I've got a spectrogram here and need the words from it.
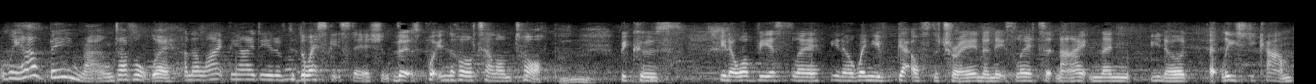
We have been round, haven't we? And I like the idea of the, Westgate station that's putting the hotel on top mm. because you know, obviously, you know, when you get off the train and it's late at night, and then, you know, at least you can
